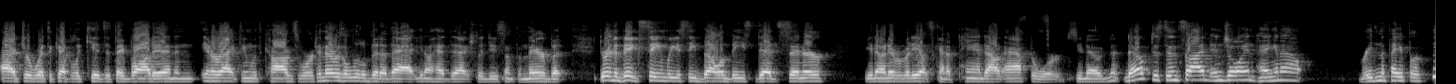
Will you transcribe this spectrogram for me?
actor with a couple of kids that they brought in and interacting with Cogsworth. And there was a little bit of that. You know, had to actually do something there. But during the big scene where you see Belle and Beast dead center, you know, and everybody else kind of panned out afterwards. You know, n- nope, just inside enjoying, hanging out, reading the paper.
